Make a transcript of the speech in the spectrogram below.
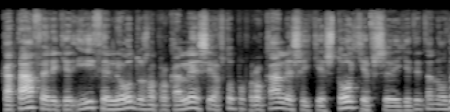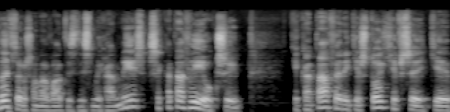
κατάφερε και ήθελε όντως να προκαλέσει αυτό που προκάλεσε και στόχευσε, γιατί ήταν ο δεύτερος αναβάτης της μηχανής, σε καταδίωξη. Και κατάφερε και στόχευσε και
